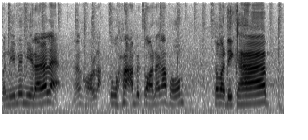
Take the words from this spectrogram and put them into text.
วันนี้ไม่มีอะไรแล้วแหละงั้นขอละตัวลาไปก่อนนะครับผม สวัสดีครับ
